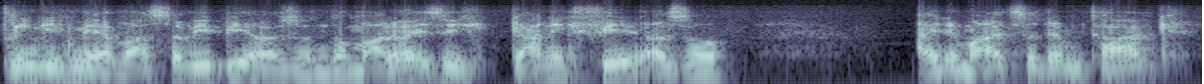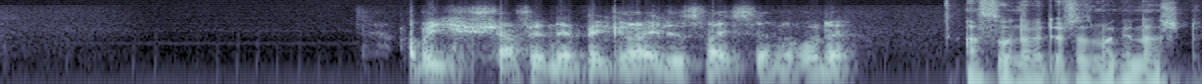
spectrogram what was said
trinke ich mehr Wasser wie Bier. Also normalerweise ich gar nicht viel, also eine Mahlzeit am Tag. Aber ich schaffe in der Bäckerei, das weißt du ja noch, oder? Ach so, und da wird öfters mal genascht.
